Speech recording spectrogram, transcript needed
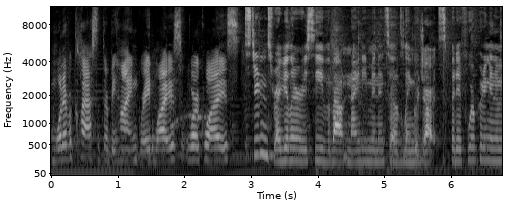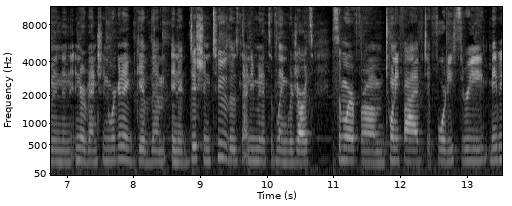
whatever class that they're behind, grade-wise, work-wise. Students regularly receive about 90 minutes of language arts, but if we're putting them in an intervention, we're going to give them, in addition to those 90 minutes of language arts, somewhere from 25 to 43, maybe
